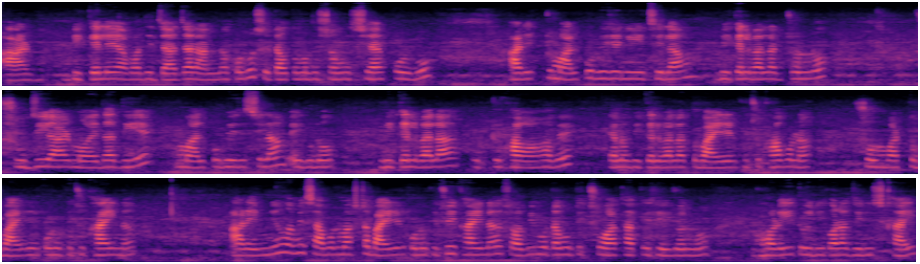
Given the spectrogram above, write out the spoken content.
আর বিকেলে আমাদের যা যা রান্না করব সেটাও তোমাদের সঙ্গে শেয়ার করব। আর একটু মালপো ভেজে নিয়েছিলাম বিকেলবেলার জন্য। সুজি আর ময়দা দিয়ে মালপো ভেজেছিলাম। এগুলো বিকেলবেলা একটু খাওয়া হবে। কেন বিকেলবেলা তো বাইরের কিছু খাব না। সোমবার তো বাইরের কোনো কিছু খাই না। আর এমনিও আমি শ্রাবণ মাসটা বাইরের কোনো কিছুই খাই না। সবই মোটামুটি ছোঁয়া থাকে সেই জন্য। ঘরেই তৈরি করা জিনিস খাই।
